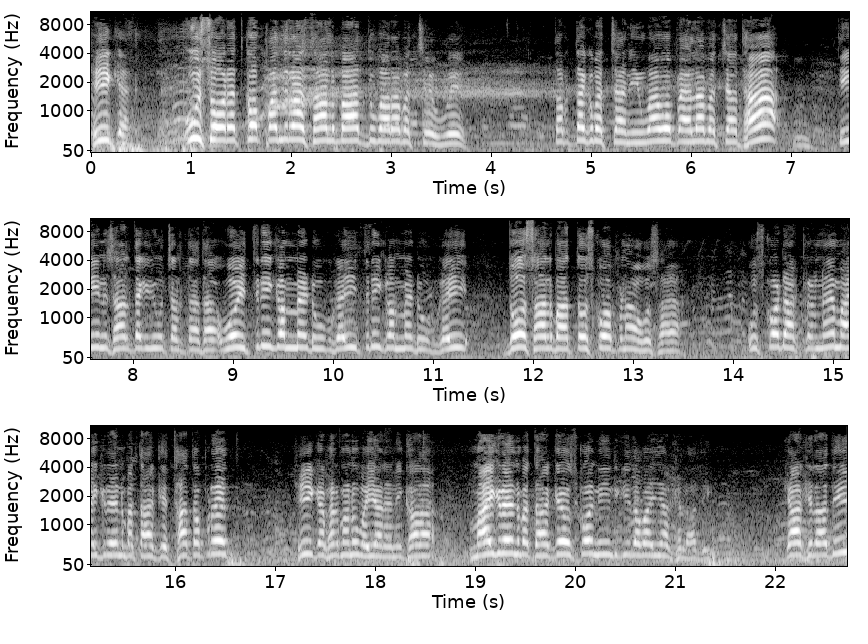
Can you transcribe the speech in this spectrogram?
ठीक है। उस औरत को पंद्रह साल बाद दोबारा बच्चे हुए। तब तक बच्चा नहीं हुआ। वो पहला बच्चा था। तीन साल तक यूँ चलता था। वो इतनी गम में डूब गई, इतनी गम में डूब गई। दो साल बाद तो उसको अपना होश आया। उसको डॉक्टर ने माइग्रेन बता के, था तो प्रेत ठीक है, फिर मनु भैया ने नहीं निकाला माइग्रेन बता के उसको नींद की दवाइयाँ खिला दी। क्या खिला दी?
